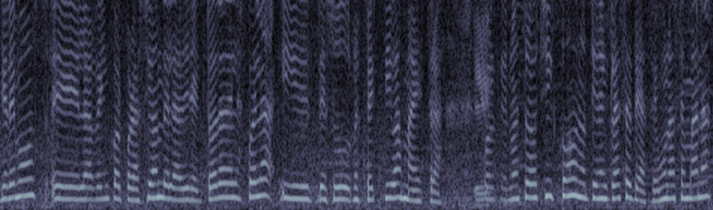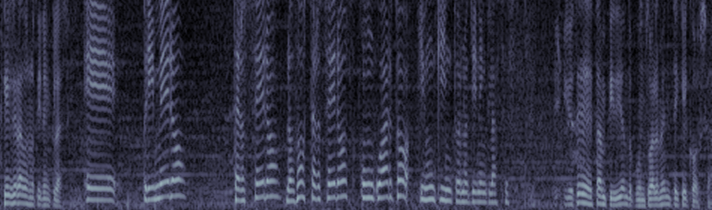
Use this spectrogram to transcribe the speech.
Queremos eh, la reincorporación de la directora de la escuela y de sus respectivas maestras. Porque nuestros chicos no tienen clases de hace una semana. ¿Qué grado no tienen clase? Eh, primero, tercero, los dos terceros, un cuarto y un quinto no tienen clases. ¿Y ustedes están pidiendo puntualmente qué cosa?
